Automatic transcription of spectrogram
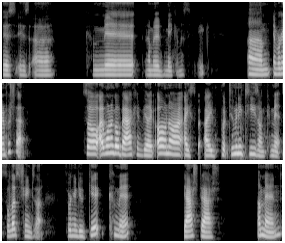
This is a commit, and I'm going to make a mistake. Um, and we're going to push that. So I want to go back and be like, oh no, I, I put too many T's on commit. So let's change that. So we're going to do git commit dash dash amend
